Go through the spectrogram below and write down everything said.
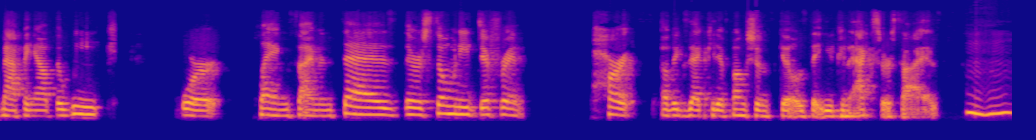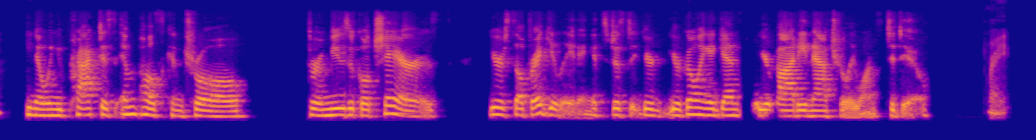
mapping out the week or playing Simon Says. There are so many different parts of executive function skills that you can exercise. Mm-hmm. You know, when you practice impulse control through musical chairs, you're self-regulating. It's just you're you're going against what your body naturally wants to do. Right.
